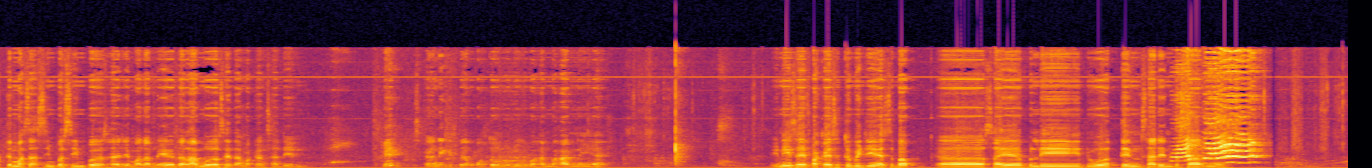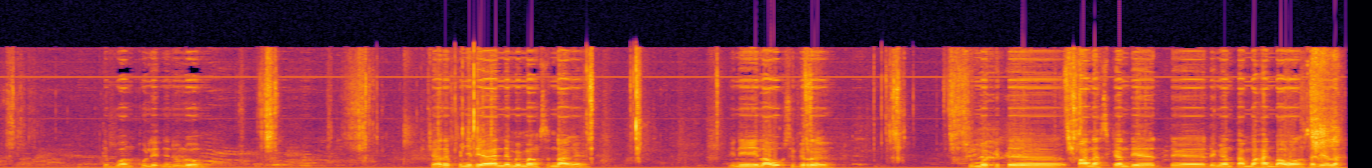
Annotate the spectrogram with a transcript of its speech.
Kita masak simple-simple sahaja malam ni. Eh. Dah lama saya tak makan sardin. Okey, sekarang ni kita potong dulu bahan-bahan ni eh. Ini saya pakai satu biji eh sebab uh, saya beli dua tin sardin besar ni. Kita buang kulitnya dulu. Cara penyediaan dia memang senang eh. Ini lauk segera. Cuma kita panaskan dia dengan tambahan bawang sajalah.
